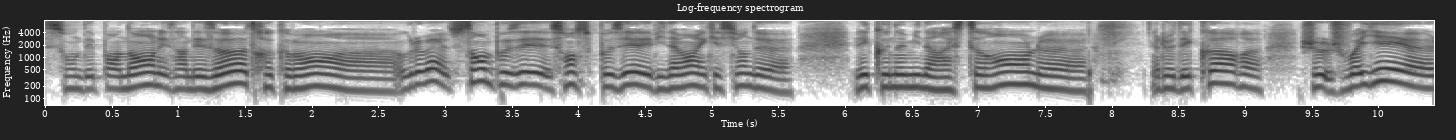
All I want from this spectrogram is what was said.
sont dépendants les uns des autres, comment au global, sans poser, sans se poser évidemment les questions de l'économie d'un restaurant, le le décor, euh, je, je voyais euh,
